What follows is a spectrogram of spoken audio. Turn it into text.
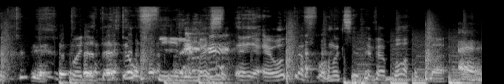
Pode até ter um filho, mas é, é outra forma que você deve abordar. É.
